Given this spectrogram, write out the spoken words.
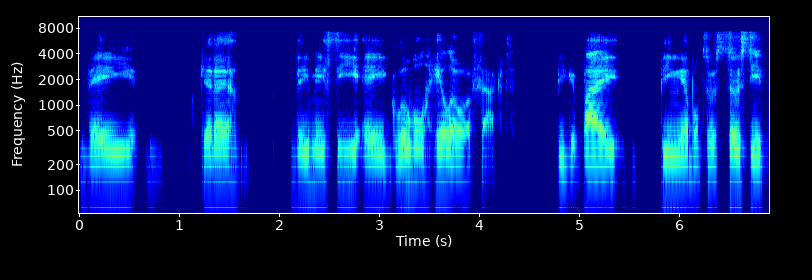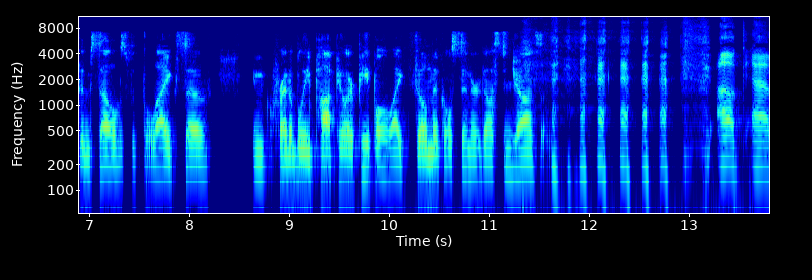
they get a they may see a global halo effect by being able to associate themselves with the likes of incredibly popular people like Phil Mickelson or Dustin Johnson. uh, uh,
